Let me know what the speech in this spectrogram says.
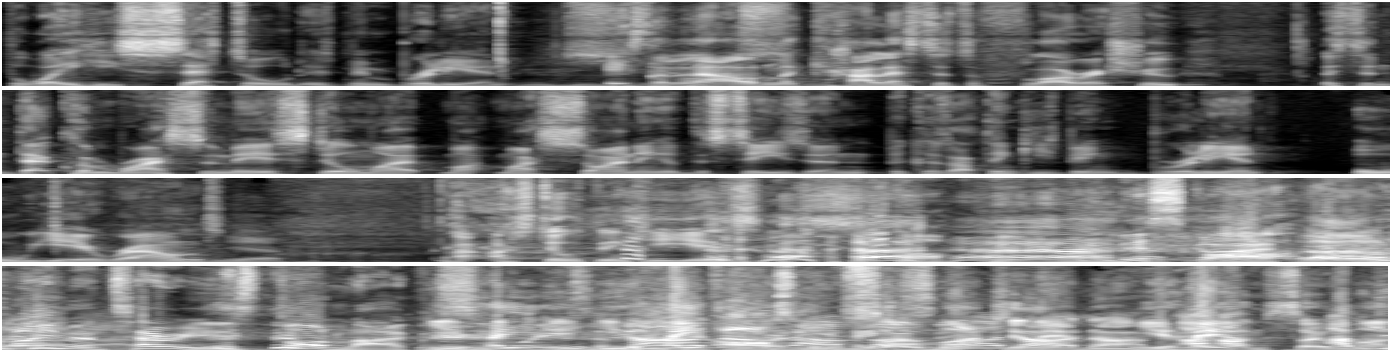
The way he's settled has been brilliant. Mm-hmm. It's allowed Mac Allister to flourish. Who, listen, Declan Rice for me is still my, my my signing of the season because I think he's been brilliant all year round. Yeah. I, I still think he is. Stop it, man. This guy, I'm not even Terry. It's done. Like You he's- hate, he's you hate man. Arsenal so much, Nah, innit? nah, You hate I- them so I'm much.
